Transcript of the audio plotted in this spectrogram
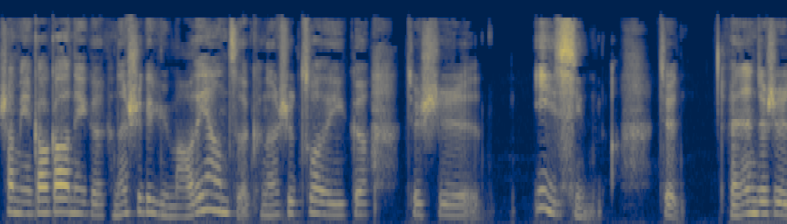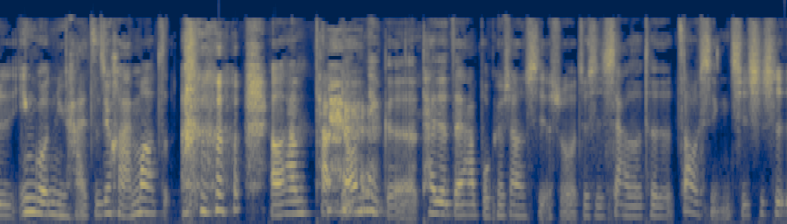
上面高高的那个可能是个羽毛的样子，可能是做了一个就是异形的，就。反正就是英国女孩子就很爱帽子，然后他们他 然后那个他就在他博客上写说，就是夏洛特的造型其实是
